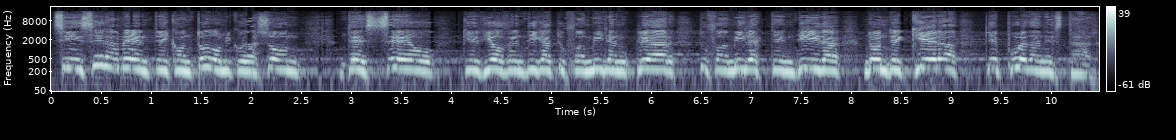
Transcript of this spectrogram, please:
Sinceramente y con todo mi corazón, deseo que Dios bendiga a tu familia nuclear, tu familia extendida, donde quiera que puedan estar.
